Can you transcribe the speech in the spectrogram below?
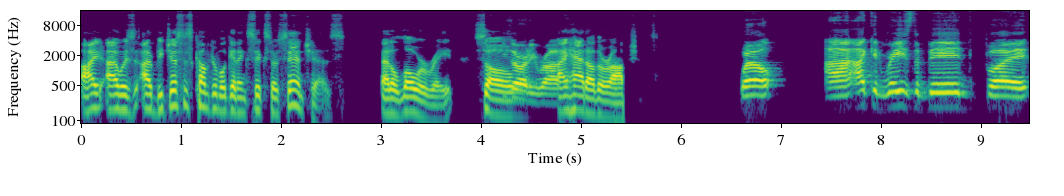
I, I was I'd be just as comfortable getting Sixto Sanchez at a lower rate. So He's already I had other options. Well, uh, I could raise the bid, but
